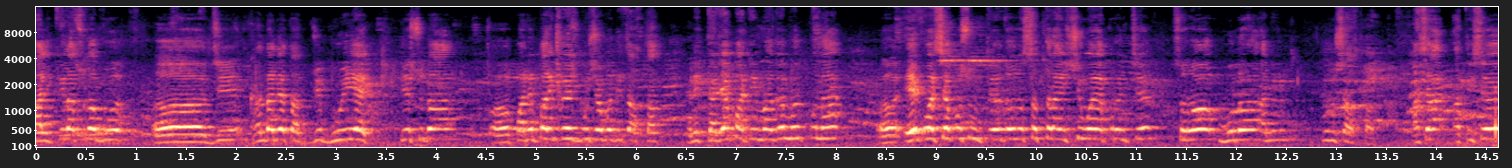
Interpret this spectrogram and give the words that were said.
पालखीला सुद्धा भु जी खांदा देतात जी भुई आहेत ते सुद्धा पारंपरिक वेशभूषामध्येच असतात. आणि त्याच्या पाठीमागं मग पुन्हा एक वर्षापासून ते जवळ सत्तर ऐंशी वयापर्यंतचे सर्व मुलं आणि पुरुष असतात. अशा अतिशय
